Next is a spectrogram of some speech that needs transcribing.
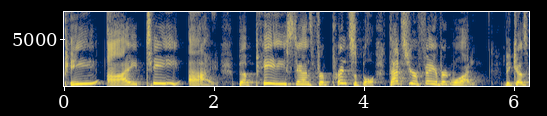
PITI. The P stands for principal. That's your favorite one. Because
